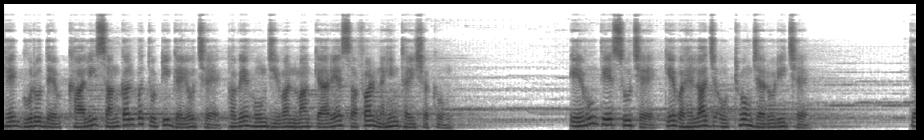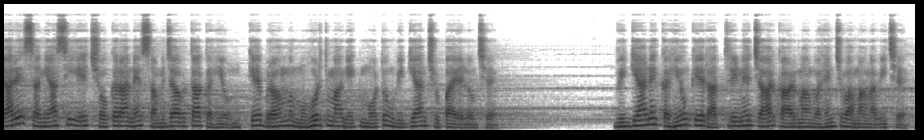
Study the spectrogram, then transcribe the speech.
હે ગુરુદેવ, ખાલી સંકલ્પ તૂટી ગયો છે. હવે હું જીવનમાં ક્યારેય સફળ નહીં થઈ શકું. એવું તે શું છે? કે વહેલા જ ઉઠવું જરૂરી છે. ત્યારે સંન્યાસીએ છોકરાને સમજાવતા કહ્યું, કે બ્રહ્મ મુહૂર્તમાં એક મોટું વિજ્ઞાન છુપાયેલું છે. વિજ્ઞાને કહ્યું કે રાત્રિને ચાર કાળમાં વહેંચવામાં આવી છે.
